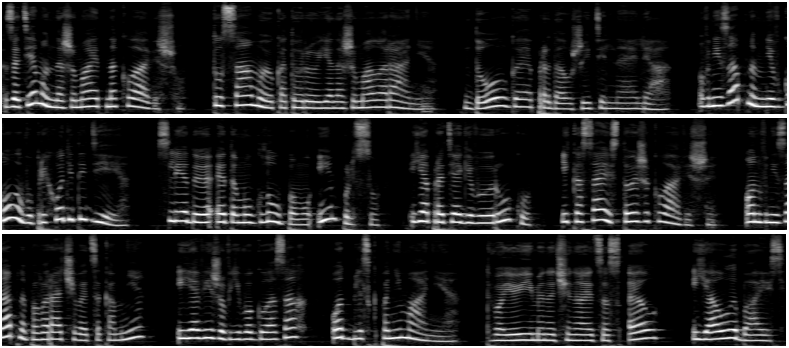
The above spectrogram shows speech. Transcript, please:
Затем он нажимает на клавишу, ту самую, которую я нажимала ранее. Долгая, продолжительная ля. Внезапно мне в голову приходит идея. Следуя этому глупому импульсу, я протягиваю руку и касаюсь той же клавиши. Он внезапно поворачивается ко мне, и я вижу в его глазах отблеск понимания. «Твое имя начинается с «Л»?» Я улыбаюсь.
